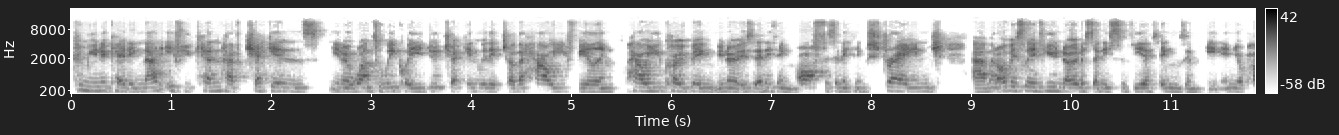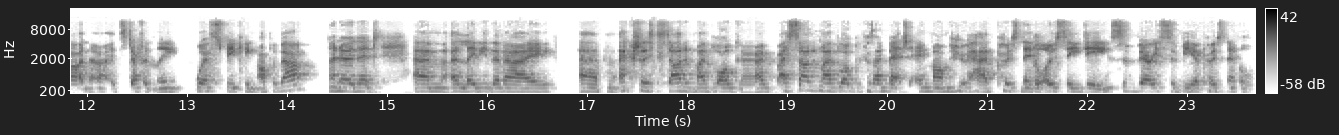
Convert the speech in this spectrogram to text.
communicating that if you can have check-ins you know once a week where you do check in with each other how are you feeling? How are you coping? You know is anything off? Is anything strange? Um, and obviously if you notice any severe things in, in your partner it's definitely worth speaking up about. I know that um, a lady that I um, actually started my blog. I, I, started my blog because I met a mum who had postnatal OCD, so very severe postnatal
